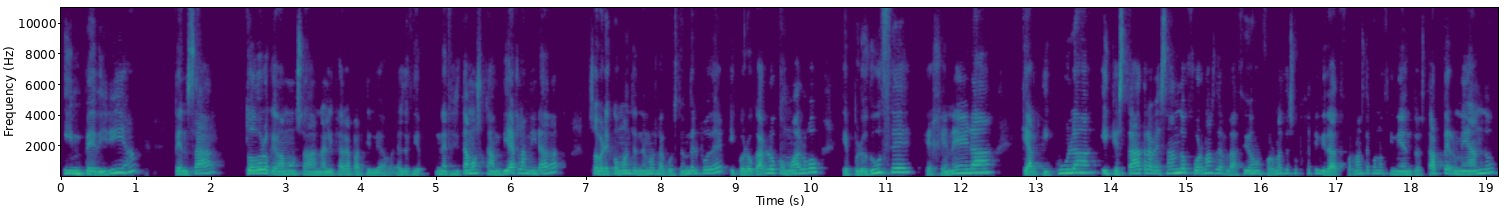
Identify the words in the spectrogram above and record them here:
impediría pensar todo lo que vamos a analizar a partir de ahora. Es decir, necesitamos cambiar la mirada sobre cómo entendemos la cuestión del poder y colocarlo como algo que produce, que genera, que articula y que está atravesando formas de relación, formas de subjetividad, formas de conocimiento, está permeando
